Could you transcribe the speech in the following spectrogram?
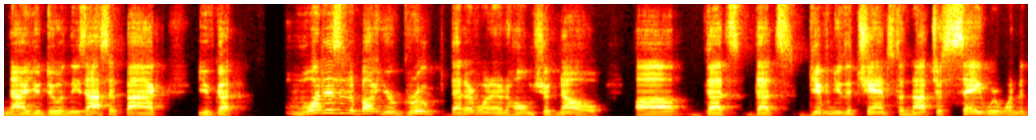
Now you're doing these asset back. You've got what is it about your group that everyone at home should know uh, that's that's giving you the chance to not just say we want to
